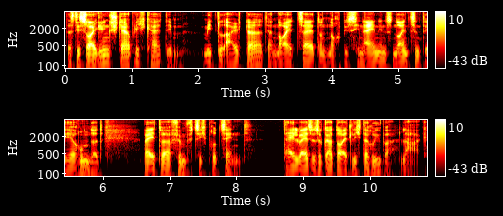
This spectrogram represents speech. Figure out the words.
dass die Säuglingssterblichkeit im Mittelalter, der Neuzeit und noch bis hinein ins 19. Jahrhundert bei etwa 50 Prozent, teilweise sogar deutlich darüber lag.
